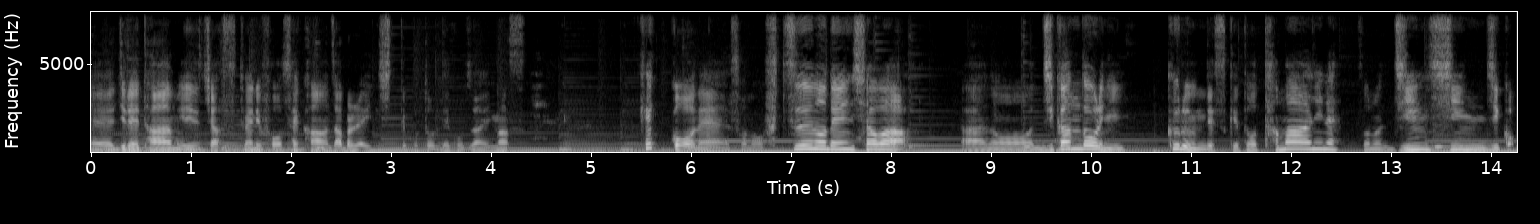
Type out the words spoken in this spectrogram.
えー、delay time is just 24 seconds average ってことでございます。結構ね、その普通の電車は、あの、時間通りに来るんですけど、たまにね、その人身事故、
